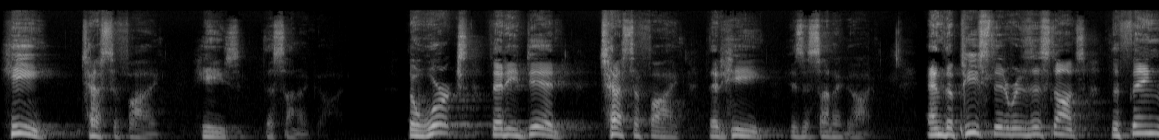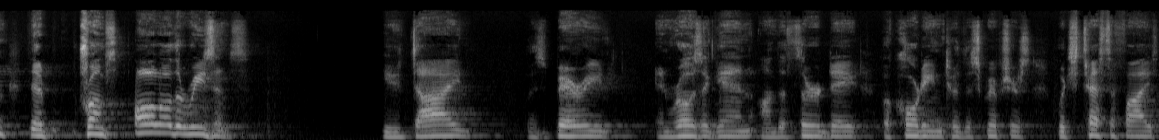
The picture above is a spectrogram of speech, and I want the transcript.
He testified He's the Son of God. The works that He did testified that He is the Son of God. And the piece de resistance, the thing that trumps all other reasons, He died was buried, and rose again on the third day, according to the scriptures, which testifies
